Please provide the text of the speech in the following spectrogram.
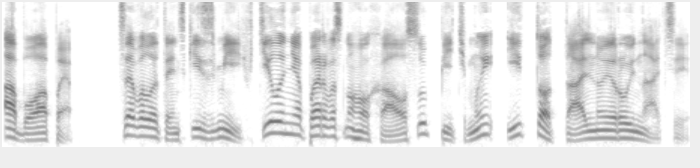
або Апеп. Це велетенський змій, втілення первесного хаосу, пітьми і тотальної руйнації.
